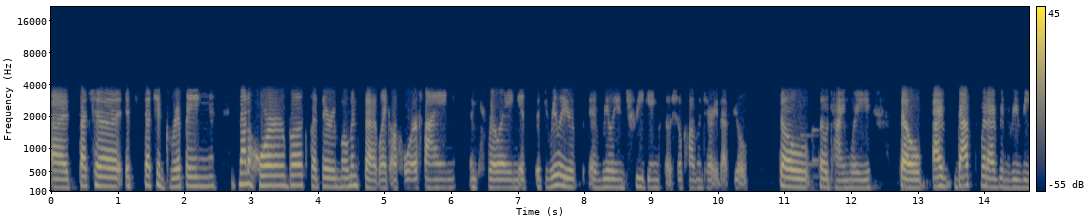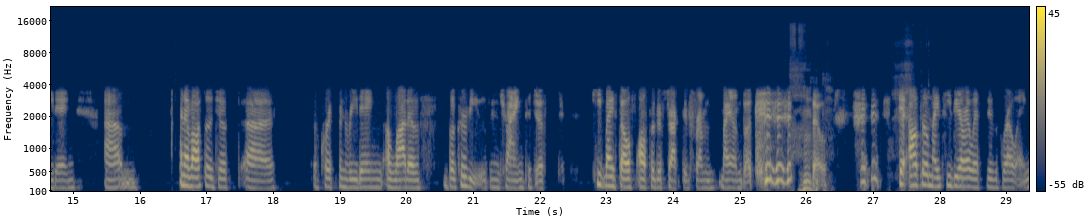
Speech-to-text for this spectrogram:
Uh, it's such a it's such a gripping it's not a horror book, but there are moments that like are horrifying and thrilling. It's it's really a really intriguing social commentary that feels so so timely. So I that's what I've been rereading. Um, and I've also just, uh, of course, been reading a lot of book reviews and trying to just keep myself also distracted from my own book. so, get also my TBR list is growing,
